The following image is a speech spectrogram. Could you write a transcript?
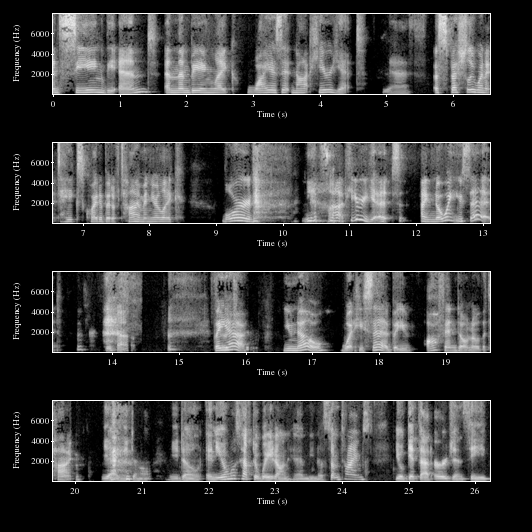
and seeing the end and then being like, why is it not here yet? Yes, Especially when it takes quite a bit of time and you're like, Lord, it's not here yet. I know what you said. yeah. But So yeah, true. you know what he said, but you often don't know the time. yeah, you don't, you don't, and you almost have to wait on Him. You know, sometimes you'll get that urgency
